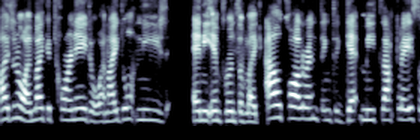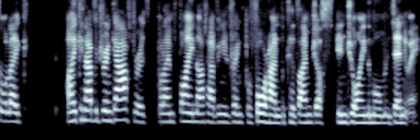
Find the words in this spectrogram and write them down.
I don't know, I'm like a tornado and I don't need any influence of like alcohol or anything to get me to that place. So like I can have a drink afterwards, but I'm fine not having a drink beforehand because I'm just enjoying the moment anyway.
